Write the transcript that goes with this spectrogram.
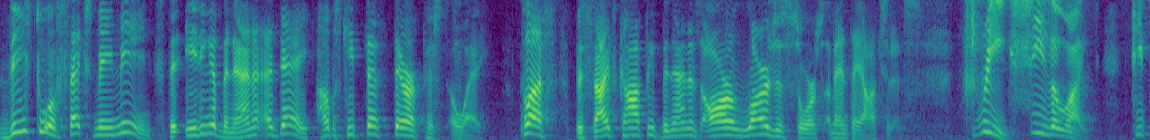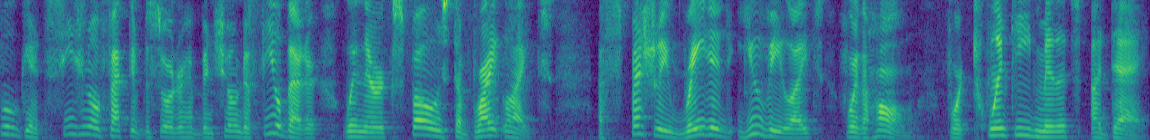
These two effects may mean that eating a banana a day helps keep the therapist away. Plus, besides coffee, bananas are our largest source of antioxidants. Three, see the light. People who get seasonal affective disorder have been shown to feel better when they're exposed to bright lights, especially rated UV lights for the home, for 20 minutes a day.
